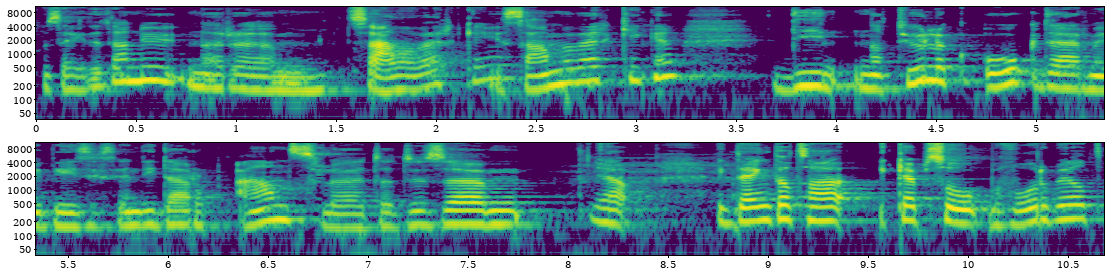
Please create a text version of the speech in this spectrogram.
hoe zeg je dat nu? Naar ehm, Samenwerking. samenwerkingen die natuurlijk ook daarmee bezig zijn, die daarop aansluiten. Dus ehm, Ja, ik denk dat dat... Ik heb zo bijvoorbeeld...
